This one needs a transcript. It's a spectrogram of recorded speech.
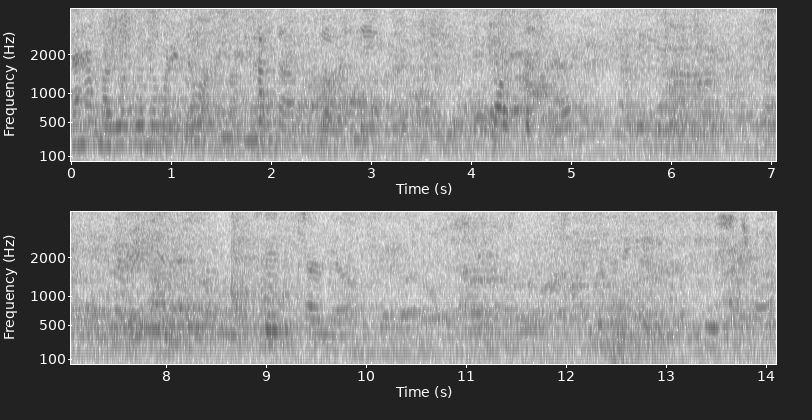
I have my look on the one in door. Casa flower stain. Flower sifter. Baby carrier. Fish trap.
